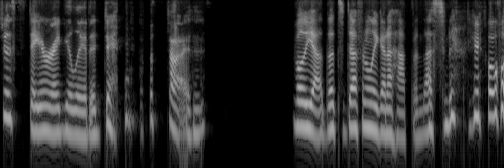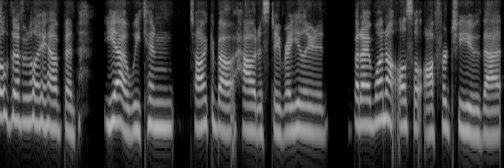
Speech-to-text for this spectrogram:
just stay regulated during those times. Well, yeah, that's definitely going to happen. That scenario will definitely happen. Yeah, we can talk about how to stay regulated, but I want to also offer to you that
